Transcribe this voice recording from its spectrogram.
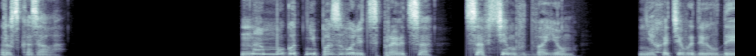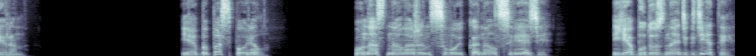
рассказала. «Нам могут не позволить справиться совсем вдвоем», — нехотя выдавил Дейрон. «Я бы поспорил. У нас налажен свой канал связи. Я буду знать, где ты»,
